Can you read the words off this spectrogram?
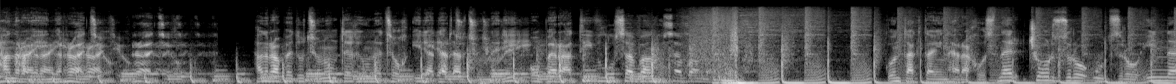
հանրային ռադիո, ռադիո։ Հանրապետությունում տեղի ունեցող իրադարձությունների օպերատիվ լուսաբանում։ Կոնտակտային հեռախոսներ 40809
